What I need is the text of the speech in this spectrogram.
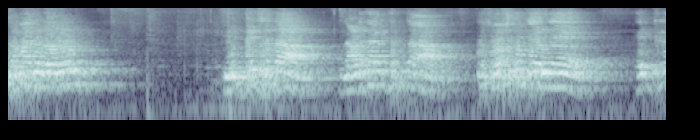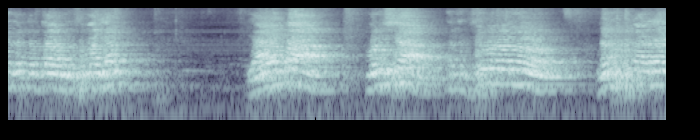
ಸಮಾಜದವರು ದೇಶದ ನಡೆದಂತ ಸಂಸ್ಕೃತಿಯನ್ನೇ ಎತ್ತಿರತಕ್ಕಂಥ ಒಂದು ಸಮಾಜ. ಯಾರೊಬ್ಬ ಮನುಷ್ಯ ತನ್ನ ಜೀವನವನ್ನು ನಡೆಸಬೇಕಾದ್ರೆ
